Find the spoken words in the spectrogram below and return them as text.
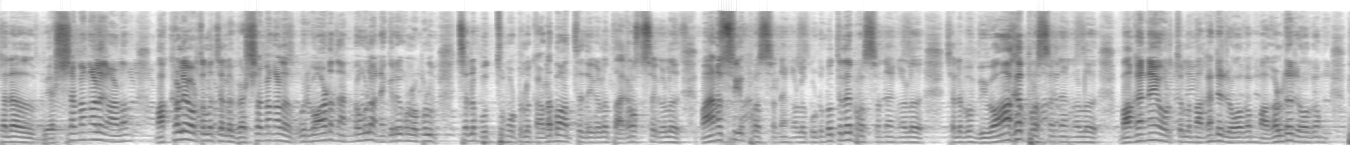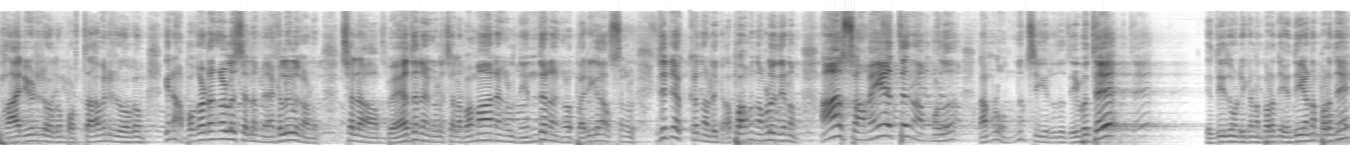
ചില വിഷമങ്ങൾ കാണും. മക്കളെ ഓർത്തുള്ള ചില വിഷമങ്ങൾ ഒരുപാട് നന്മകളും അനുഗ്രഹങ്ങളും ചില ബുദ്ധിമുട്ടുകൾ കടബാധ്യതകൾ തകർച്ചകൾ മാനസിക പ്രശ്നങ്ങൾ കുടുംബത്തിലെ പ്രശ്നങ്ങൾ ചിലപ്പം വിവാഹ പ്രശ്നങ്ങൾ മകനെ ഓർത്തുള്ള മകന്റെ രോഗം മകളുടെ രോഗം ഭാര്യയുടെ രോഗം ഭർത്താവിന്റെ രോഗം ഇങ്ങനെ അപകടങ്ങളിൽ ചില മേഖലകൾ കാണും. ചില വേദനകൾ ചില അപമാനങ്ങൾ നിന്ദനങ്ങൾ പരിഹാസങ്ങൾ ഇതിന്റെയൊക്കെ നടക്കുക അപ്പം നമ്മൾ ചെയ്യണം? ആ സമയത്ത് നമ്മൾ നമ്മളൊന്നും ചെയ്യരുത്. ദൈവത്തെ എന്ത് ചെയ്തുകൊണ്ടിരിക്കണം? പറഞ്ഞ് എന്ത് ചെയ്യണം? പറഞ്ഞേ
